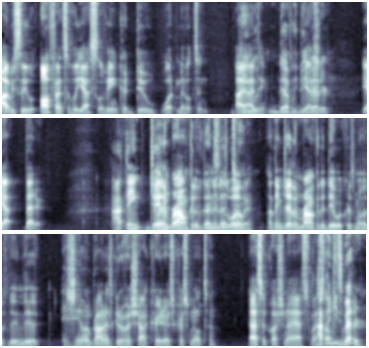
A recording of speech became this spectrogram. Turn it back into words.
Obviously, offensively, yes, LaVine could do what Middleton. I, I think, definitely do yes. better. yeah, better. I think Jaylen Brown could have done it as well. I think Jaylen Brown could have did what Khris Middleton did. Is Jaylen Brown as good of a shot creator as Chris Middleton? That's a question I asked myself. I think he's better.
